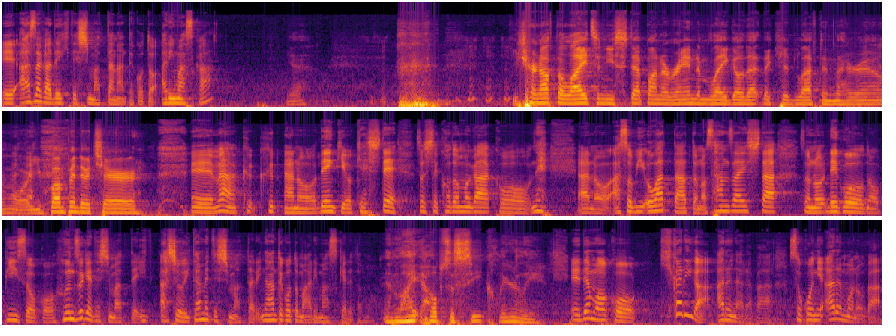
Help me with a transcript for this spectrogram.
えーあざができてしまったなんてことありますか Yeah. You turn off the lights and you step on a random Lego that the kid left in the room, or you bump into a chair. えーまあ、くくあの電気を消してそして子供がこう、ね、あの遊び終わった後の散在したそのレゴのピースをこう踏んづけてしまってい足を痛めてしまったりなんてこともありますけれども、And light helps us see clearly. えーでもこう光があるならばそこにあるものが、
